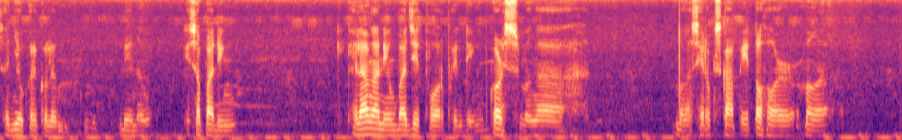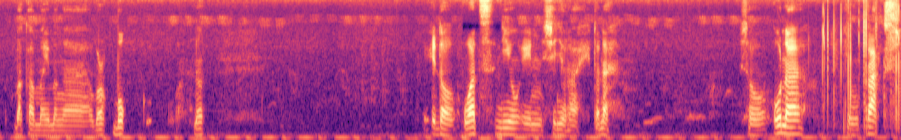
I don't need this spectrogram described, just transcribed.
sa new curriculum. Then isa pa ding kailangan yung budget for printing. Of course, mga mga Xerox copy ito or mga baka may mga workbook no? Ito what's new in senior ito na. So una yung tracks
